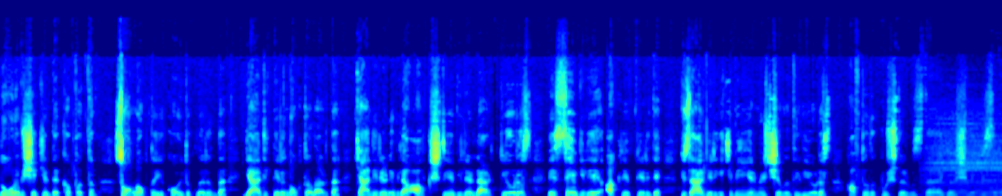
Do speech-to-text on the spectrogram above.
doğru bir şekilde kapatıp son noktayı koyduklarında geldikleri noktalarda kendilerini bile alkışlayabilirler diyoruz ve sevgili akrepleri de güzel bir 2023 yılı diliyoruz. Haftalık burçlarımızda görüşmek üzere.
